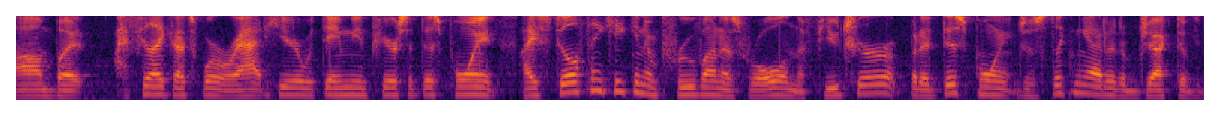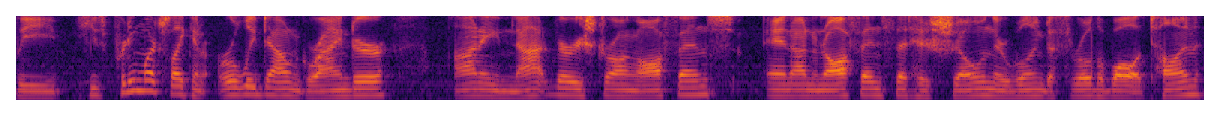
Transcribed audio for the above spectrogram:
Um, but I feel like that's where we're at here with Dameon Pierce at this point. I still think he can improve on his role in the future, but at this point, just looking at it objectively, he's pretty much like an early down grinder. on a not very strong offense and on an offense that has shown they're willing to throw the ball a ton,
